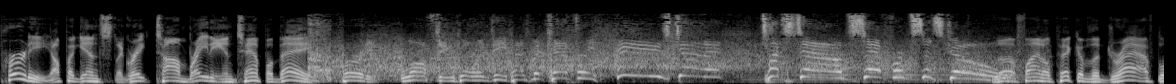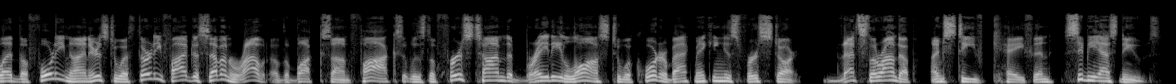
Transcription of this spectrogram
Purdy up against the great Tom Brady in Tampa Bay. Purdy lofting, going deep, has McCaffrey. He's got it! Touchdown, San Francisco! The final pick of the draft led the 49ers to a 35 7 rout of the Bucs on Fox. It was the first time that Brady lost to a quarterback making his first start. That's the roundup. I'm Steve Kathan, CBS News.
